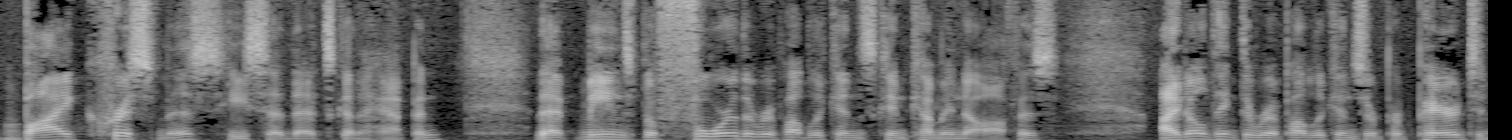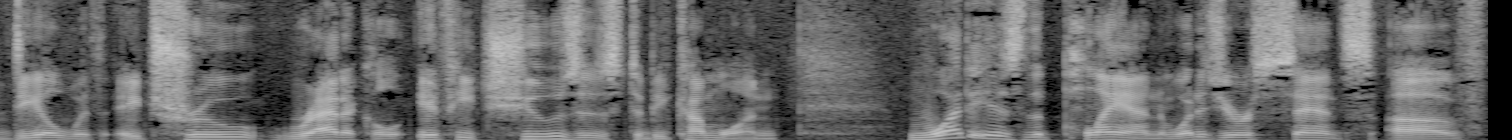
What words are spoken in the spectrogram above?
by Christmas. He said that's going to happen. That means before the Republicans can come into office. I don't think the Republicans are prepared to deal with a true radical if he chooses to become one. What is the plan? What is your sense of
